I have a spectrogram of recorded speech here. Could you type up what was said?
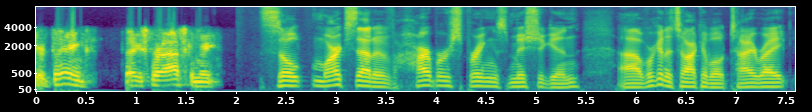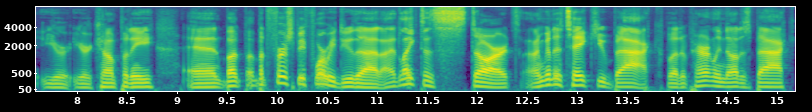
Sure thing. Thanks for asking me. So, Mark's out of Harbor Springs, Michigan. Uh, we're going to talk about Tyrite, your your company, and but, but but first, before we do that, I'd like to start. I'm going to take you back, but apparently not as back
